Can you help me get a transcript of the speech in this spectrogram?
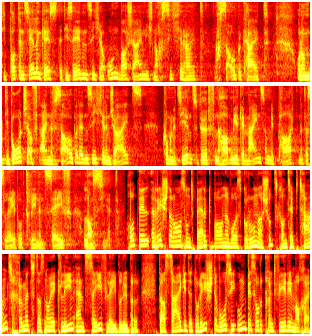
Die potenziellen Gäste, die sehnen sich ja unwahrscheinlich nach Sicherheit, nach Sauberkeit. Und um die Botschaft einer sauberen, sicheren Schweiz kommunizieren zu dürfen, haben wir gemeinsam mit Partnern das Label Clean and Safe lanciert. Hotel, Restaurants und Bergbahnen, die ein Corona-Schutzkonzept haben, kommen das neue Clean and Safe Label über. Das zeigen den Touristen, wo sie unbesorgt Ferien machen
